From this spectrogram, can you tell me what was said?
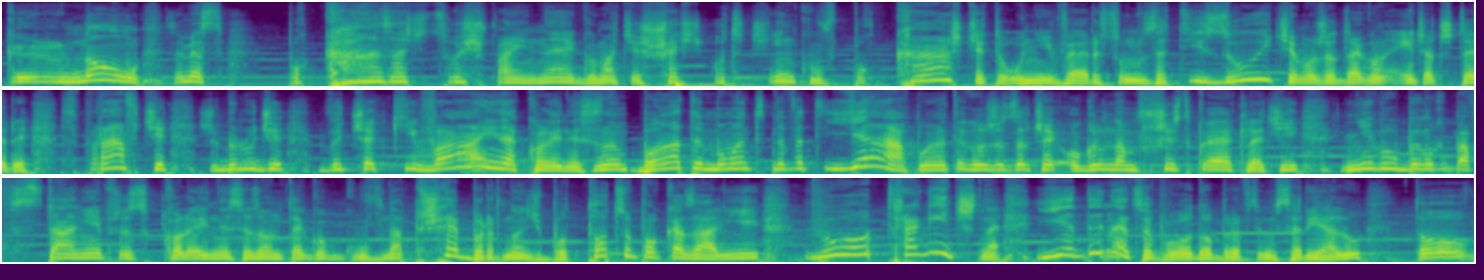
klną, zamiast pokazać coś fajnego. Macie sześć odcinków, pokażcie to uniwersum, zatizujcie może Dragon Age 4, sprawdźcie, żeby ludzie wyczekiwali na kolejny sezon, bo na ten moment nawet ja, pomimo tego, że zazwyczaj oglądam wszystko jak leci, nie byłbym chyba w stanie przez kolejny sezon tego gówna przebrnąć, bo to, co pokazali, było tragiczne. Jedyne, co było dobre w tym serialu, to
